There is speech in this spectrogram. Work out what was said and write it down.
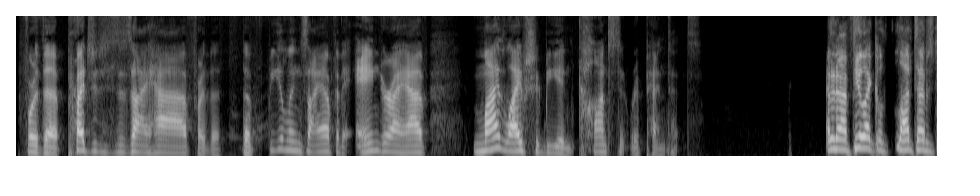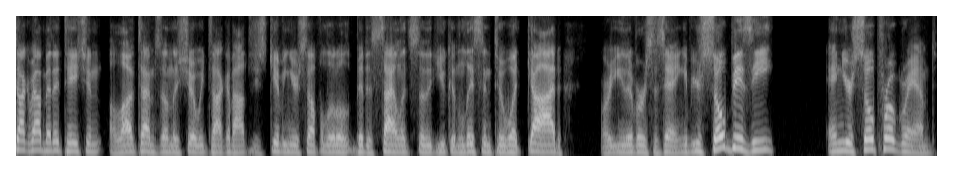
for the prejudices I have, for the, the feelings I have, for the anger I have. My life should be in constant repentance. I don't know. I feel like a lot of times we talk about meditation. A lot of times on the show, we talk about just giving yourself a little bit of silence so that you can listen to what God or universe is saying. If you're so busy and you're so programmed,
